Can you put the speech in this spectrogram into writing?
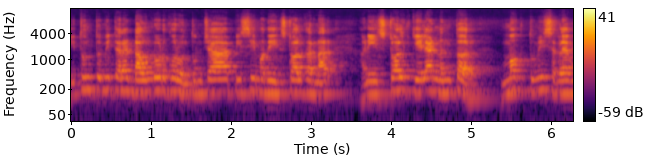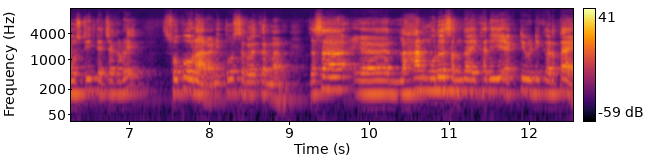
इथून तुम्ही त्याला डाउनलोड करून तुमच्या पी सीमध्ये इन्स्टॉल करणार. आणि इन्स्टॉल केल्यानंतर मग तुम्ही सगळ्या गोष्टी त्याच्याकडे सोपवणार आणि तो सगळं करणार. जसा लहान मुलं समजा एखादी ॲक्टिव्हिटी करताय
